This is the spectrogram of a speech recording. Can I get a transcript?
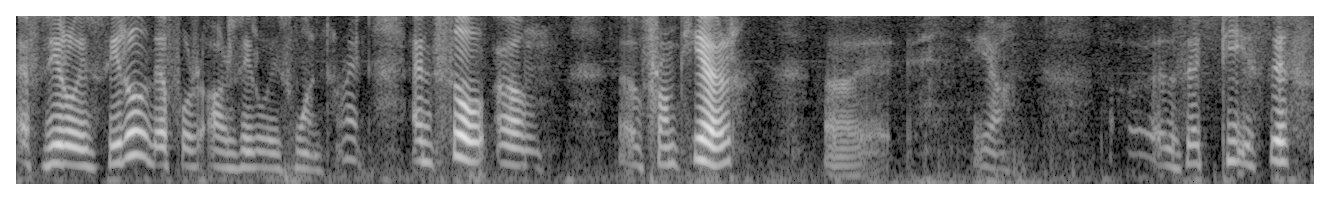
f 0 is 0 therefore, r 0 is 1 right. And so, um, uh, from here uh, yeah uh, z t is this.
